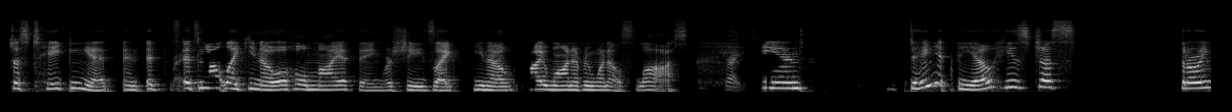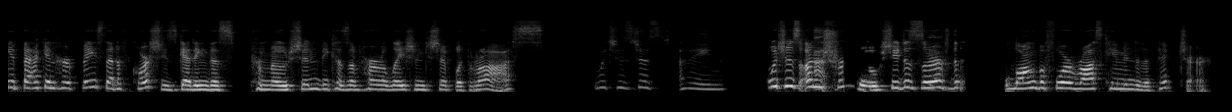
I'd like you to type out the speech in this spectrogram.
just taking it and it's right. it's not like, you know, a whole Maya thing where she's like, you know, I want everyone else lost. Right. And dang it, Theo, he's just throwing it back in her face that of course she's getting this promotion because of her relationship with Ross which is just, I mean, which is untrue. I, she deserved yeah. long before Ross came into the picture.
